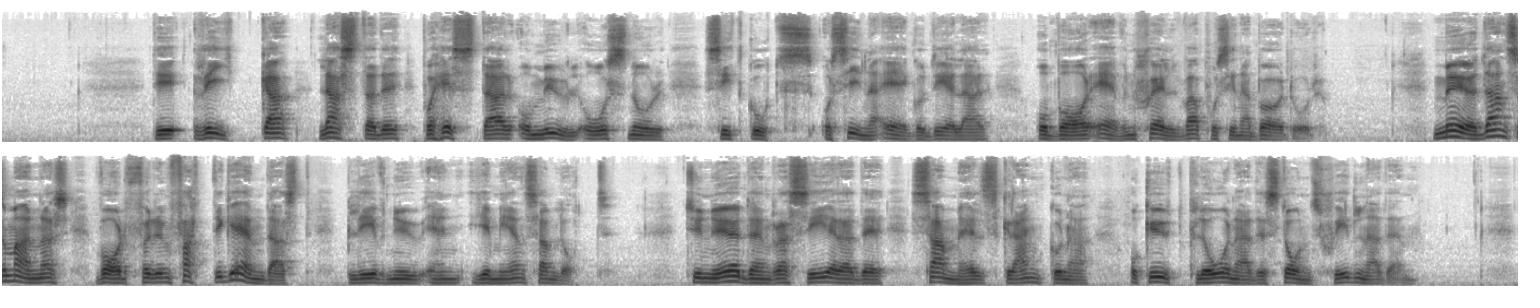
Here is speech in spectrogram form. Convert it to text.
De rika lastade på hästar och mulåsnor sitt gods och sina ägodelar och bar även själva på sina bördor. Mödan som annars var för den fattige endast blev nu en gemensam lott. Ty nöden raserade samhällsskrankorna och utplånade ståndsskillnaden.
